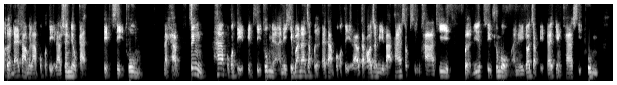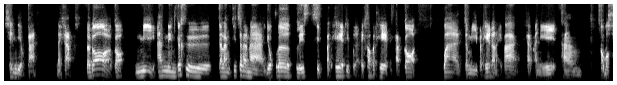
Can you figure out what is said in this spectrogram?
เปิดได้ตามเวลาปกติแล้วเช่นเดียวกันปิดสี่ทุ่มนะครับซึ่งห้างปกติปิดสี่ทุ่มเนี่ยอันนี้คิดว่าน่าจะเปิดได้ตามปกติแล้ว แต่ก็จะมีบางห้างสรรพสินค้าที่เปิด 24 ชั่วโมง อันนี้ก็จะปิดได้เพียงแค่สี่ทุ่มเช่นเดียวกันนะครับ แล้วก็ก็มีอีกอันหนึ่งก็คือกำลังพิจารณายกเลิกลิสต์สิบประเทศที่เปิดให้เข้าประเทศนะครับ ก็ ว่าจะมีประเทศอะไรบ้างนะครับ อันนี้ทางสบค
